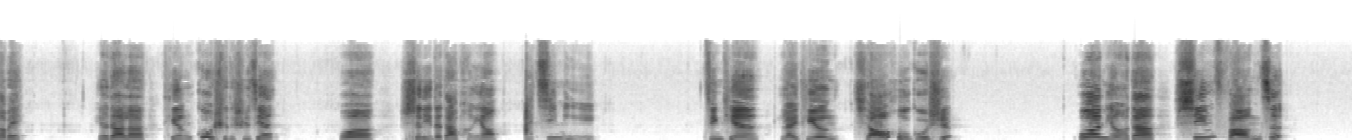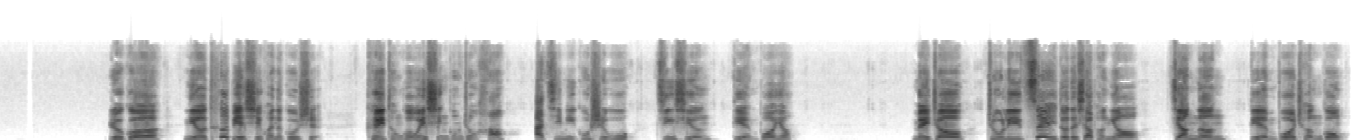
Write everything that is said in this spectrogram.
宝贝，又到了听故事的时间，我是你的大朋友阿基米。今天来听巧虎故事《蜗牛的新房子》。如果你有特别喜欢的故事，可以通过微信公众号“阿基米故事屋”进行点播哟。每周助力最多的小朋友将能点播成功。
